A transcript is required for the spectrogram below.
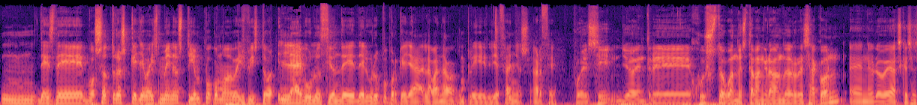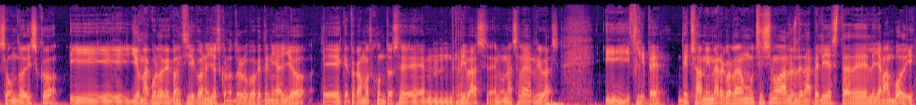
Mm, Desde vosotros que lleváis menos tiempo, ¿cómo habéis visto la evolución de- del grupo? Porque ya la banda va a cumplir 10 años. Arce. Pues sí, yo entré justo cuando estaban grabando Resacón en Eurovegas, que es el segundo disco, y yo me acuerdo que coincidí con ellos, con otro grupo que tenía yo, eh, que tocamos juntos en Rivas, en una sala de Rivas, y flipé. De hecho, a mí me recordaron muchísimo a los de la peli esta de Le llaman Body,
